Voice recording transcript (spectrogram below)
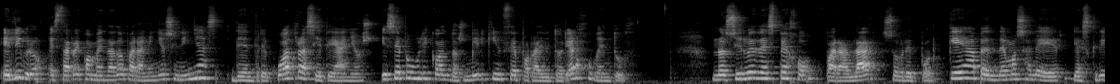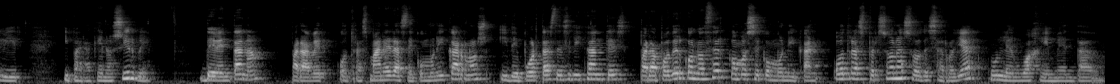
El libro está recomendado para niños y niñas de entre 4 a 7 años y se publicó en 2015 por la editorial Juventud nos sirve de espejo para hablar sobre por qué aprendemos a leer y a escribir y para qué nos sirve. De ventana para ver otras maneras de comunicarnos y de puertas deslizantes para poder conocer cómo se comunican otras personas o desarrollar un lenguaje inventado.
